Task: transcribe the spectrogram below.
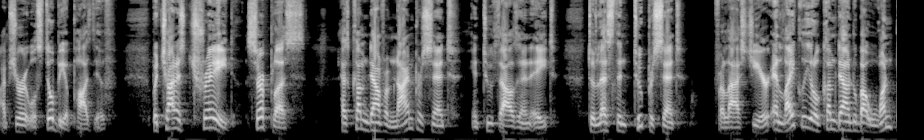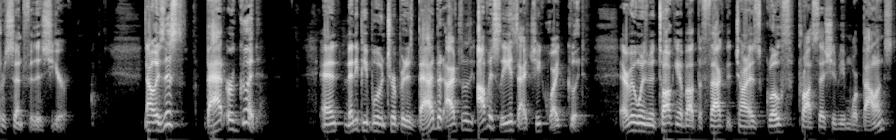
I'm sure it will still be a positive. But China's trade surplus has come down from 9% in 2008 to less than 2% for last year, and likely it'll come down to about 1% for this year. Now, is this bad or good? And many people interpret it as bad, but obviously it's actually quite good. Everyone's been talking about the fact that China's growth process should be more balanced.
